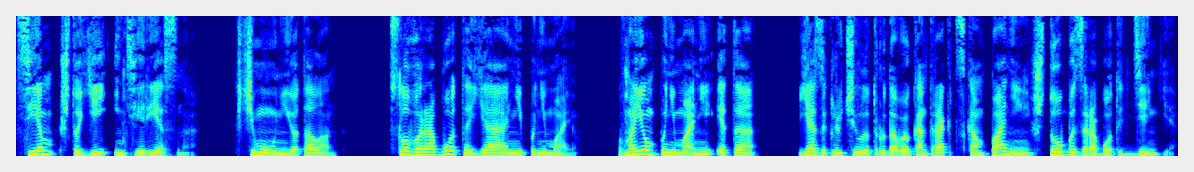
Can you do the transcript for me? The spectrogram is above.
тем, что ей интересно, к чему у нее талант. Слово «работа» я не понимаю. В моем понимании это я заключила трудовой контракт с компанией, чтобы заработать деньги.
